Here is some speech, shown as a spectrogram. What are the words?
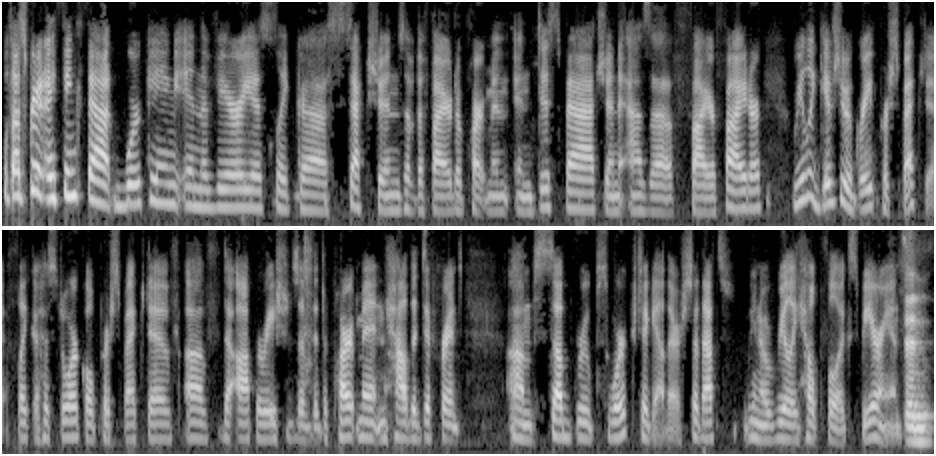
Well, that's great. I think that working in the various like uh, sections of the fire department and dispatch and as a firefighter really gives you a great perspective, like a historical perspective of the operations of the department and how the different um, subgroups work together. So that's you know really helpful experience. And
